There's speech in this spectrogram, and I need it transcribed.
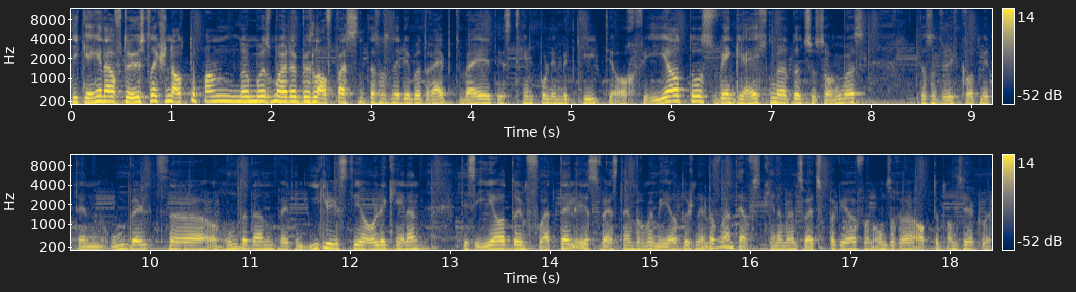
Die gängen auf der österreichischen Autobahn, da muss man halt ein bisschen aufpassen, dass man es nicht übertreibt, weil das Tempolimit gilt ja auch für E-Autos, wenngleich man dazu sagen muss, dass natürlich gerade mit den Umwelt-100ern bei den Eagles, die ja alle kennen, das E-Auto im Vorteil ist, weil du einfach mit dem E-Auto schneller fahren darfst. Das kennen wir in Salzburg ja von unserer Autobahn sehr gut.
